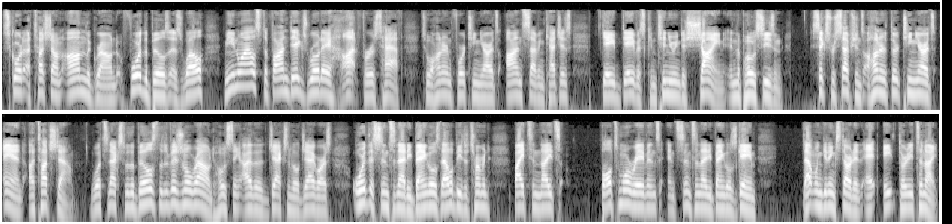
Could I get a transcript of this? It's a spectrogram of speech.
scored a touchdown on the ground for the Bills as well. Meanwhile, Stefon Diggs rode a hot first half to 114 yards on seven catches. Gabe Davis continuing to shine in the postseason. Six receptions, 113 yards, and a touchdown. What's next for the Bills? The divisional round, hosting either the Jacksonville Jaguars or the Cincinnati Bengals. That'll be determined by tonight's Baltimore Ravens and Cincinnati Bengals game. That one getting started at 8:30 tonight.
